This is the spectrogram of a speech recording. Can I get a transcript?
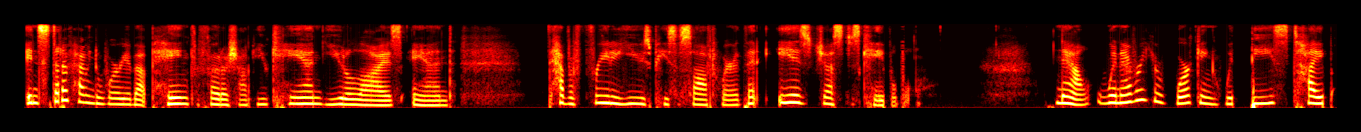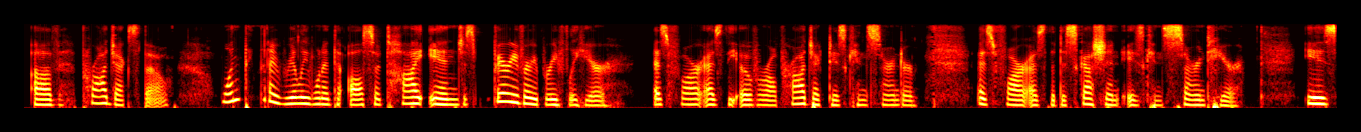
instead of having to worry about paying for Photoshop, you can utilize and have a free to use piece of software that is just as capable. Now, whenever you're working with these type of projects though, one thing that I really wanted to also tie in just very, very briefly here as far as the overall project is concerned or as far as the discussion is concerned here is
